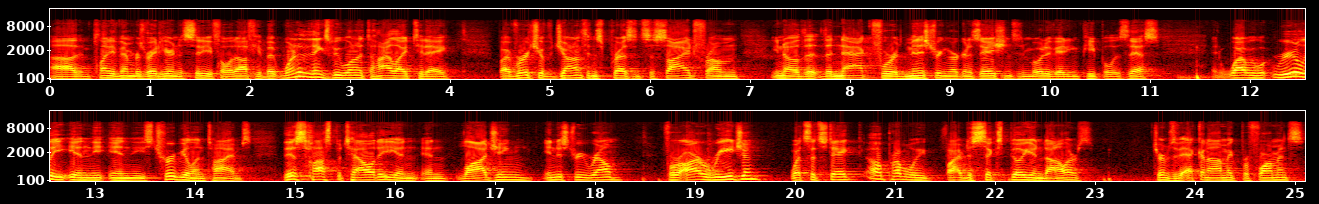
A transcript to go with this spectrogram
uh, and plenty of members right here in the city of Philadelphia. But one of the things we wanted to highlight today, by virtue of Jonathan's presence, aside from you know, the, the knack for administering organizations and motivating people, is this. And while we really in, the, in these turbulent times, this hospitality and, and lodging industry realm, for our region, what's at stake? Oh, probably five to six billion dollars in terms of economic performance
